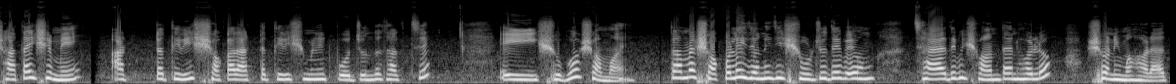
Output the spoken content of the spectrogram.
সাতাইশে মে আটটা তিরিশ, সকাল আটটা তিরিশ মিনিট পর্যন্ত থাকছে এই শুভ সময়। তো আমরা সকলেই জানি যে সূর্যদেব এবং ছায়াদেবী সন্তান হলো শনি মহারাজ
